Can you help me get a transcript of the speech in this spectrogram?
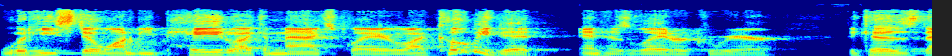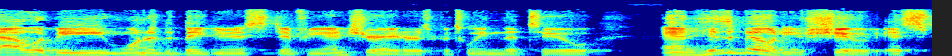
would he still want to be paid like a max player like Kobe did in his later career? Because that would be one of the biggest differentiators between the two. And his ability to shoot is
